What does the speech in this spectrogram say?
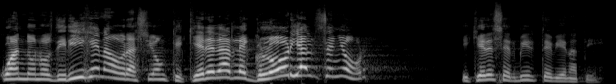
cuando nos dirige en adoración que quiere darle gloria al Señor y quiere servirte bien a ti.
